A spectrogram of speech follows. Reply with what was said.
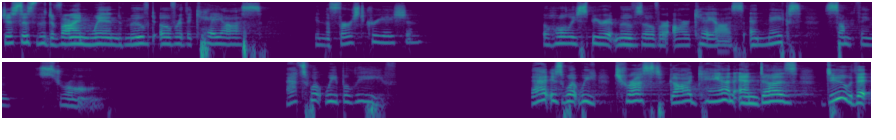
Just as the divine wind moved over the chaos in the first creation, the Holy Spirit moves over our chaos and makes something strong. That's what we believe. That is what we trust God can and does do. That,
